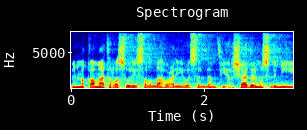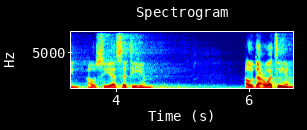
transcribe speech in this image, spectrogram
من مقامات الرسول صلى الله عليه وسلم في إرشاد المسلمين أو سياستهم أو دعوتهم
